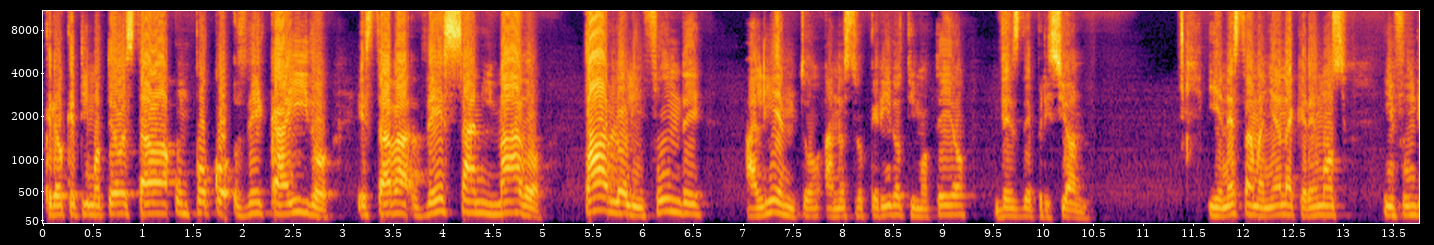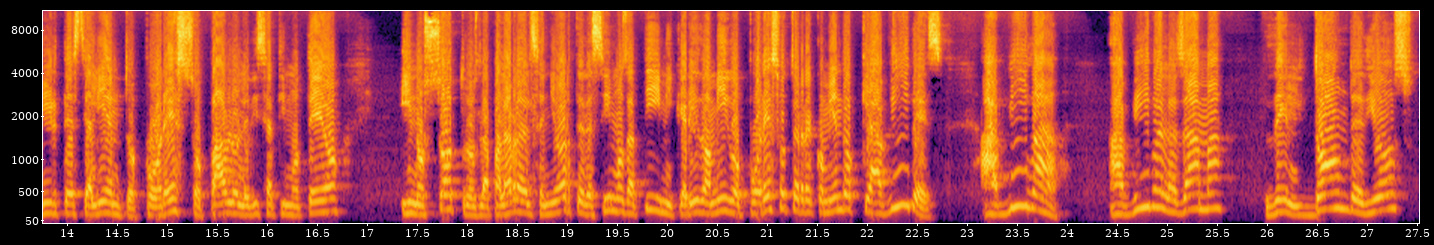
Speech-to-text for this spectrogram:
creo que Timoteo estaba un poco decaído, estaba desanimado. Pablo le infunde aliento a nuestro querido Timoteo desde prisión. Y en esta mañana queremos infundirte este aliento. Por eso Pablo le dice a Timoteo, y nosotros, la palabra del Señor, te decimos a ti, mi querido amigo, por eso te recomiendo que avives, aviva, aviva la llama del don de Dios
